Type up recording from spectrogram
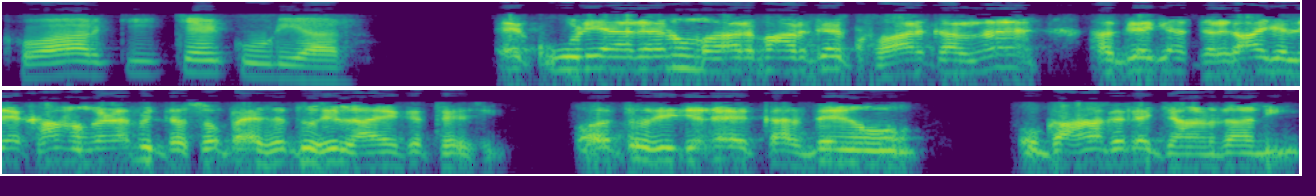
ਖੁਆਰ ਕੀਚੇ ਕੂੜਿਆਰ। ਇਹ ਕੂੜਿਆਰਾਂ ਨੂੰ ਮਾਰ ਮਾਰ ਕੇ ਖੁਆਰ ਕਰਨਾ ਅੱਗੇ ਜਾਂ ਦਰਗਾਹ 'ਚ ਲੇਖਾ ਮੰਗਣਾ ਵੀ ਦੱਸੋ ਪੈਸੇ ਤੁਸੀਂ ਲਾਏ ਕਿੱਥੇ ਸੀ? ਔਰ ਤੁਸੀਂ ਜਿਹੜੇ ਕਰਦੇ ਹੋ ਉਹ ਗਾਹਾਂ ਕਿਤੇ ਜਾਣਦਾ ਨਹੀਂ।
